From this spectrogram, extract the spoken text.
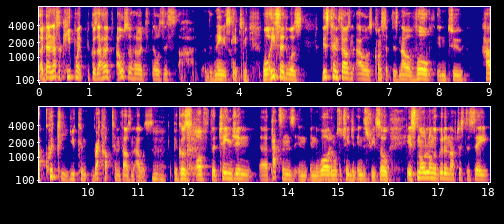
Uh, Dan, that's a key point because I heard, I also heard there was this, uh, the name escapes me, but what he said was this 10,000 hours concept is now evolved into how quickly you can rack up 10,000 hours because of the changing uh, patterns in, in the world and also changing industry. So it's no longer good enough just to say,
